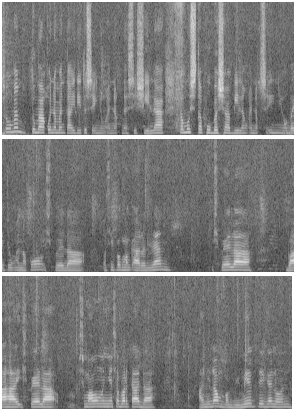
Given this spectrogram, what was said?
So ma'am, tumako naman tayo dito sa inyong anak na si Sheila. Kamusta po ba siya bilang anak sa inyo? Mabait yung anak ko, eskwela, kasi pag mag-aral yan, eskwela, bahay, eskwela, sumama man niya sa barkada, ano lang, mag-milk tea, ganon.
